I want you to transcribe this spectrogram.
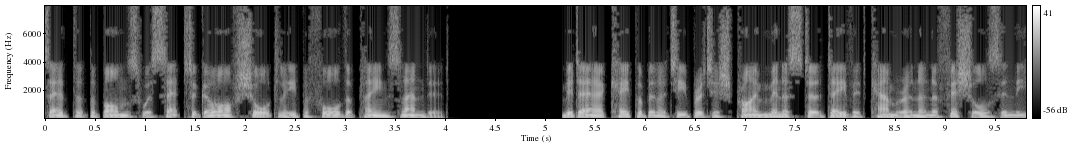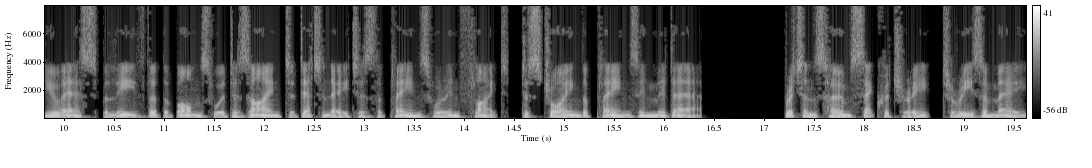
said that the bombs were set to go off shortly before the planes landed. Mid-air capability British Prime Minister David Cameron and officials in the US believe that the bombs were designed to detonate as the planes were in flight, destroying the planes in mid-air. Britain's Home Secretary, Theresa May,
